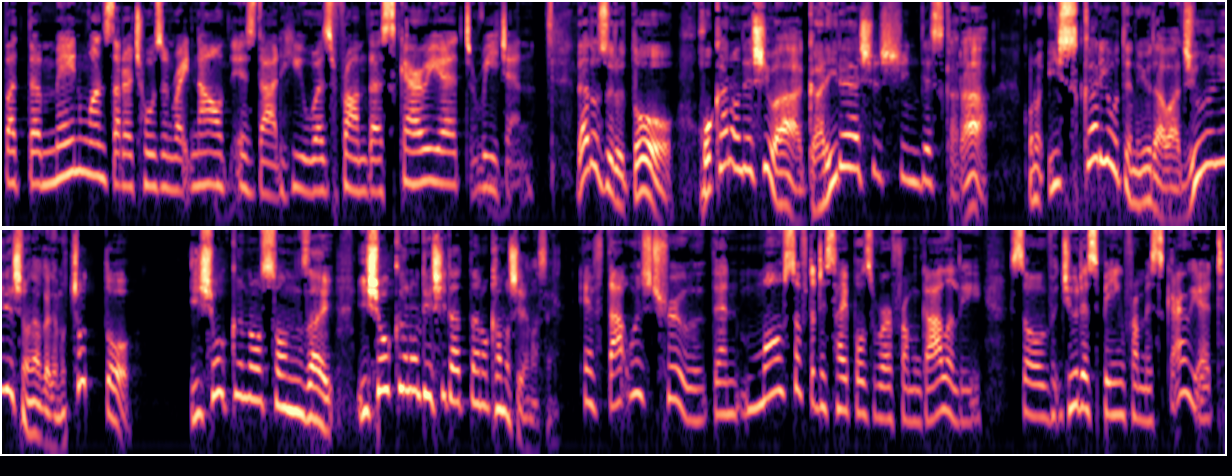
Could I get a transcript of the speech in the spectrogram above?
but the main ones that are chosen right now is that he was from the Iscariot region. だとすると他の弟子はガリラヤ出身ですからこのイスカリオテのユダは十二弟子の中でもちょっと異色の存在異色の弟子だったのかもしれません If that was true, then most of the disciples were from Galilee. So Judas being from Iscariot,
